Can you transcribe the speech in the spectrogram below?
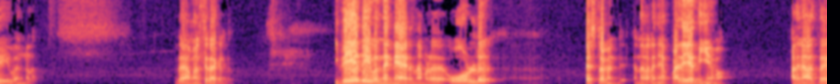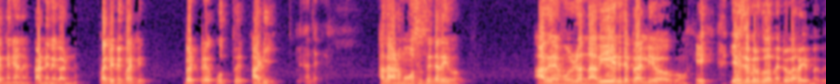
ദൈവങ്ങളാണ് ഇതാ മനസ്സിലാക്കേണ്ടത്. ഇതേ ദൈവം തന്നെയായിരുന്നു നമ്മൾ ഓൾഡ് ടെസ്റ്റമെന്റ് എന്ന് പറഞ്ഞാൽ പഴയ നിയമം. അതിനകത്ത് എങ്ങനെയാണ്? കണ്ണിന് കണ്ണ് പല്ലിന് പല്ല് വെട്ട് കുത്ത് അടി. അതെ. അതാണ് മോസസിന്റെ ദൈവം. അതിനെ മുഴുവൻ നവീകരിച്ചിട്ടല്ലയോ യേശുക്രിസ്തു വന്നിട്ട് പറയുന്നത്?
